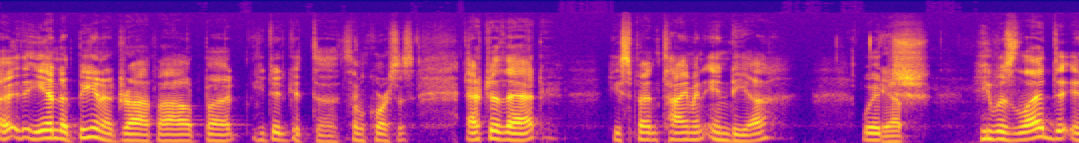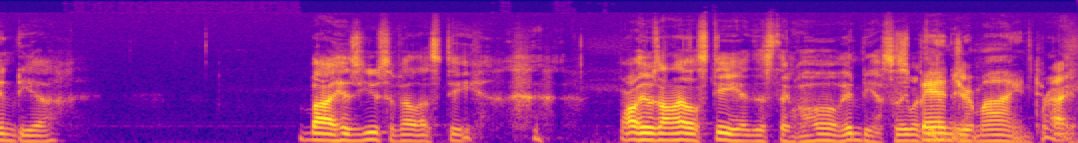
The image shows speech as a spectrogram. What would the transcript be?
uh, he ended up being a dropout, but he did get to some courses. After that, he spent time in India, which Yep. he was led to India by his use of LSD. While he was on LSD, he had this thing, oh, India. So they Expand your mind. Right.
